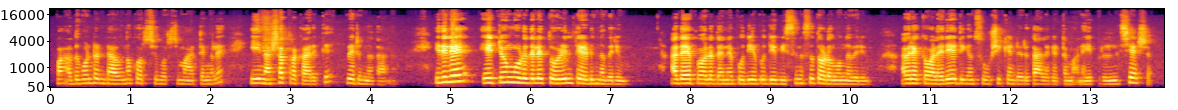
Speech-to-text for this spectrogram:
അപ്പം അതുകൊണ്ടുണ്ടാകുന്ന കുറച്ച് കുറച്ച് മാറ്റങ്ങൾ ഈ നക്ഷത്രക്കാർക്ക് വരുന്നതാണ്. ഇതിൽ ഏറ്റവും കൂടുതൽ തൊഴിൽ തേടുന്നവരും അതേപോലെ തന്നെ പുതിയ പുതിയ ബിസിനസ് തുടങ്ങുന്നവരും അവരൊക്കെ വളരെയധികം സൂക്ഷിക്കേണ്ട ഒരു കാലഘട്ടമാണ് ഏപ്രിലിന് ശേഷം.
